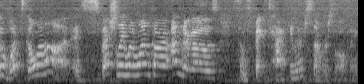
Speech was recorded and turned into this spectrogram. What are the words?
of what's going on, especially when one car undergoes some spectacular somersaulting.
